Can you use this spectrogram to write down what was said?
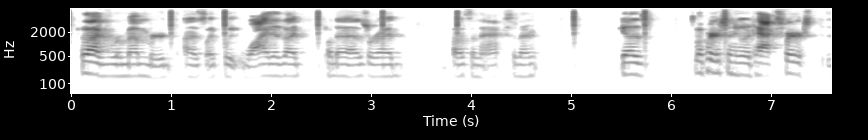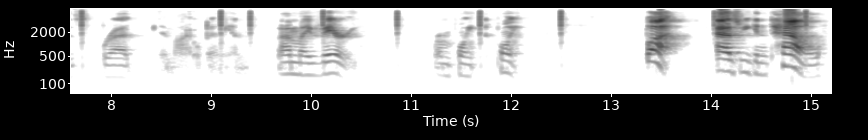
Because I've remembered. I was like, wait, why did I put it as red? That was an accident. Because the person who attacks first is red, in my opinion. That might vary from point to point. But, as we can tell,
